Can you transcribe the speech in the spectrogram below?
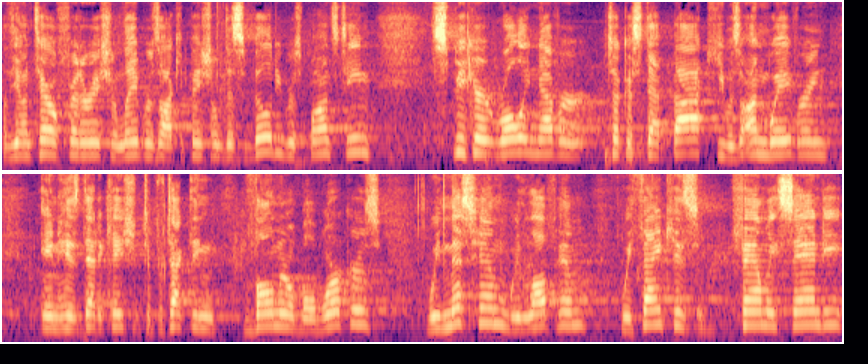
of the Ontario Federation of Labour's Occupational Disability Response Team. Speaker, Rolly never took a step back. He was unwavering in his dedication to protecting vulnerable workers. We miss him. We love him. We thank his family, Sandy,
